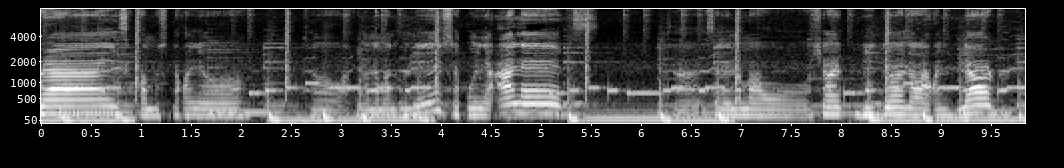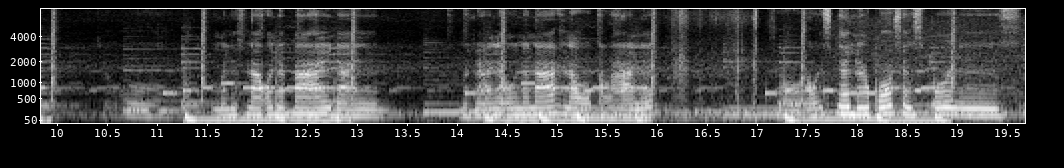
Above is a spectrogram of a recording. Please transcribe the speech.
guys! Kamusta kayo? So, ako na naman uli sa Kuya Alex. Sa isa na naman short video ng aking vlog. So, umalis na ako ng bahay dahil mag-aalauna na na ako kakahali. So, ang schedule ko sa school is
